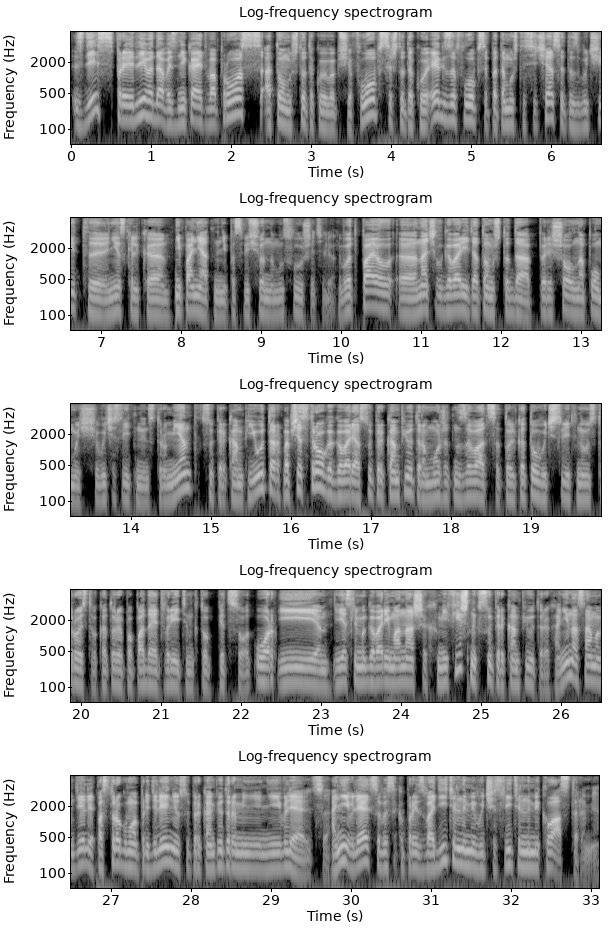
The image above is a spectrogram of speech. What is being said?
Здесь справедливо, да, возникает вопрос о том, что такое вообще флопсы, что такое экзофлопсы, потому что сейчас это звучит э, несколько непонятно непосвященному слушателю. Вот Павел э, начал говорить о том, что да, пришел на помощь вычислительный инструмент, суперкомпьютер. Вообще, строго говоря, суперкомпьютером может называться только то вычислительное устройство, которое попадает в рейтинг топ-500 орг. И если мы говорим о наших мифишных суперкомпьютерах, они на самом деле по строгому определению суперкомпьютерами не, не являются. Они являются высокопроизводительными вычислительными кластерами.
